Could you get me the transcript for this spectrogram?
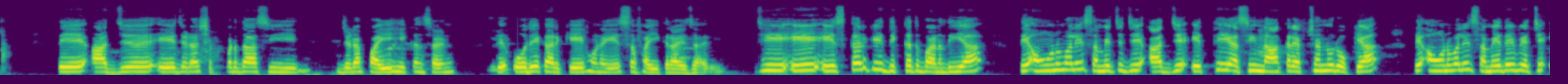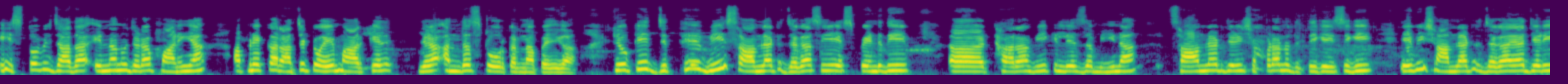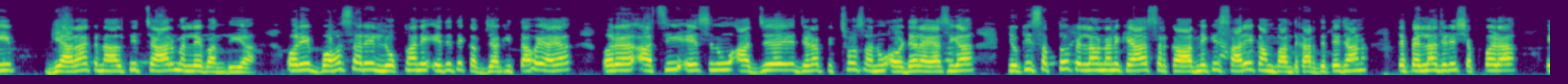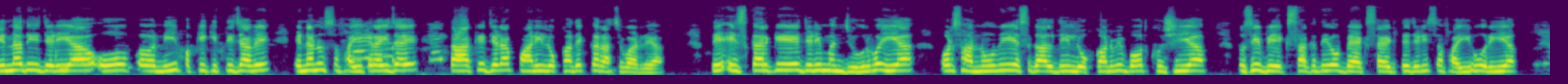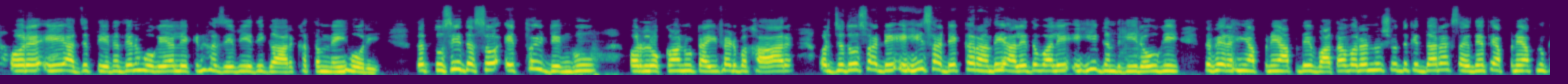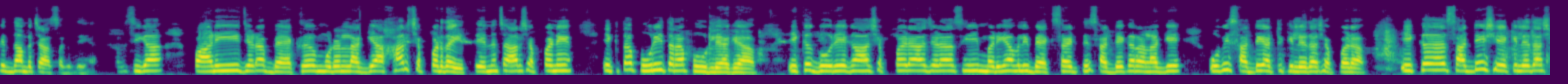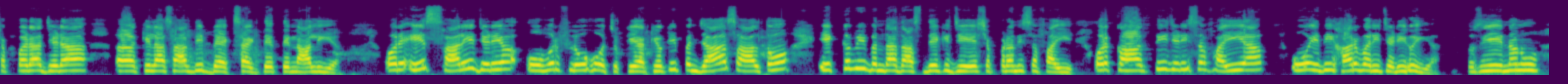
ਤੇ ਅੱਜ ਇਹ ਜਿਹੜਾ ਛੱਪੜ ਦਾ ਸੀ ਜਿਹੜਾ ਪਾਈ ਹੀ ਕੰਸਰਨ ਤੇ ਉਹਦੇ ਕਰਕੇ ਹੁਣ ਇਹ ਸਫ਼ਾਈ ਕਰਾਏ ਜਾ ਰਹੀ ਜੀ, ਇਹ ਇਸ ਕਰਕੇ ਦਿੱਕਤ ਬਣਦੀ ਆ ਤੇ ਆਉਣ ਵਾਲੇ ਸਮੇਂ 'ਚ ਜੇ ਅੱਜ ਇੱਥੇ ਅਸੀਂ ਨਾ ਕਰਪਸ਼ਨ ਨੂੰ ਰੋਕਿਆ ਤੇ ਆਉਣ ਵਾਲੇ ਸਮੇਂ ਦੇ ਵਿੱਚ ਇਸ ਤੋਂ ਵੀ ਜ਼ਿਆਦਾ ਇਹਨਾਂ ਨੂੰ ਜਿਹੜਾ ਪਾਣੀ ਆ ਆਪਣੇ ਘਰਾਂ 'ਚ ਟੋਏ ਮਾਰ ਕੇ ਜਿਹੜਾ ਅੰਦਰ ਸਟੋਰ ਕਰਨਾ ਪਏਗਾ। ਕਿਉਂਕਿ ਜਿੱਥੇ ਵੀ ਸਾਮਲਟ ਜਗ੍ਹਾ ਸੀ, ਇਸ ਪਿੰਡ ਦੀ 18 20 ਕਿੱਲੇ ਜ਼ਮੀਨ ਆ, ਸਾਮਲਟ ਜਿਹੜੀ ਛੱਪੜਾਂ ਨੂੰ ਦਿੱਤੀ ਗਈ ਸੀਗੀ, ਇਹ ਵੀ ਸ਼ਾਮਲਾਟ ਜਗ੍ਹਾ ਆ ਜਿਹੜੀ 11 ਕਨਾਲ ਤੇ 4 ਮੱਲੇ ਬੰਦੀ ਆ। ਔਰ ਇਹ ਬਹੁਤ ਸਾਰੇ ਲੋਕਾਂ ਨੇ ਇਹਦੇ ਤੇ ਕਬਜ਼ਾ ਕੀਤਾ ਹੋਇਆ ਆ। ਔਰ ਅਸੀਂ ਇਸ ਨੂੰ ਅੱਜ ਜਿਹੜਾ ਪਿੱਛੋਂ ਸਾਨੂੰ ਆਰਡਰ ਆਇਆ ਸੀਗਾ, ਕਿਉਂਕਿ ਸਭ ਤੋਂ ਪਹਿਲਾਂ ਉਹਨਾਂ ਨੇ ਕਿਹਾ ਸਰਕਾਰ ਨੇ ਕਿ ਸਾਰੇ ਕੰਮ ਬੰਦ ਕਰ ਦਿੱਤੇ ਜਾਣ ਤੇ ਪਹਿਲਾਂ ਜਿਹੜੇ ਛੱਪੜ ਆ, ਇਹਨਾਂ ਦੀ ਜਿਹੜੀ ਆ ਉਹ ਨੀਂਹ ਪੱਕੀ ਕੀਤੀ ਜਾਵੇ, ਇਹਨਾਂ ਨੂੰ ਸਫ਼ਾਈ ਕਰਾਈ ਜਾਏ ਤਾਂ ਕਿ ਜਿਹੜਾ ਪਾਣੀ ਲੋਕਾਂ ਦੇ ਘਰਾਂ 'ਚ ਵੜ ਰਿਹਾ। ਤੇ ਇਸ ਕਰਕੇ ਇਹ ਜਿਹੜੀ ਮਨਜ਼ੂਰ ਹੋਈ ਆ ਔਰ ਸਾਨੂੰ ਵੀ ਇਸ ਗੱਲ ਦੀ ਲੋਕਾਂ ਨੂੰ ਵੀ ਬਹੁਤ ਖੁਸ਼ੀ ਆ। ਤੁਸੀਂ ਵੇਖ ਸਕਦੇ ਹੋ ਬੈਕ ਸਾਈਡ ਤੇ ਜਿਹੜੀ ਸਫ਼ਾਈ ਹੋ ਰਹੀ ਆ ਔਰ ਇਹ ਅੱਜ 3 ਦਿਨ ਹੋ ਗਏ ਆ ਲੇਕਿਨ ਹਜੇ ਵੀ ਇਹਦੀ ਗਾਰ ਖਤਮ ਨਹੀਂ ਹੋ ਰਹੀ। ਤਾਂ ਤੁਸੀਂ ਦੱਸੋ ਇੱਥੋਂ ਹੀ ਡੇਂਗੂ ਔਰ ਲੋਕਾਂ ਨੂੰ ਟਾਈਫਾਇਡ ਬੁਖਾਰ ਔਰ ਜਦੋਂ ਸਾਡੇ ਇਹੀ ਸਾਡੇ ਘਰਾਂ ਦੇ ਆਲੇ ਦੁਆਲੇ ਇਹੀ ਗੰਦਗੀ ਰਹੂਗੀ ਤੇ ਫਿਰ ਅਸੀਂ ਆਪਣੇ ਆਪ ਦੇ ਵਾਤਾਵਰਣ ਨੂੰ ਸ਼ੁੱਧ ਕਿੱਦਾਂ ਰੱਖ ਸਕਦੇ ਹਾਂ ਤੇ ਆਪਣੇ ਆਪ ਨੂੰ ਕਿੱਦਾਂ ਬਚਾ ਸਕਦੇ ਹਾਂ? ਸੀਗਾ ਪਾਣੀ ਜਿਹੜਾ ਬੈਕ ਮੁੜਨ ਲੱਗ ਗਿਆ ਹਰ ਛੱਪੜ ਦਾ ਹੀ ਤਿੰਨ ਚਾਰ ਛੱਪੜ ਨੇ ਇੱਕ ਤਾਂ ਪੂਰੀ ਤਰ੍ਹਾਂ ਪੂਰ ਲਿਆ ਗਿਆ। ਇੱਕ ਗੋਰੇਗਾਂ ਛੱਪੜ ਆ ਜਿਹੜਾ ਸੀ ਮੜੀਆਂ ਵਾਲੀ ਬੈਕ ਸਾਈਡ ਤੇ ਸਾਡੇ ਘਰਾਂ ਲਾਗੇ ਉਹ ਵੀ 8.5 ਕਿੱਲੇ ਦਾ ਛੱਪੜ ਆ। ਇੱਕ 6.5 ਕਿੱਲੇ ਦਾ ਛੱਪੜ ਆ ਜਿਹੜਾ ਅ, ਕਿਲਾ ਸਾਹਿਬ ਦੀ ਬੈਕ ਸਾਈਡ ਤੇ ਤੇ ਨਾਲ ਹੀ ਆ। ਔਰ ਇਹ ਸਾਰੇ ਜਿਹੜੇ ਆ ਓਵਰਫਲੋ ਹੋ ਚੁੱਕੇ ਆ ਕਿਉਂਕਿ 50 ਸਾਲ ਤੋਂ ਇੱਕ ਵੀ ਬੰਦਾ ਦੱਸ ਦੇ ਕਿ ਜੇ ਛੱਪੜਾਂ ਦੀ ਸਫ਼ਾਈ ਔਰ ਕਾਗਤੀ ਜਿਹੜੀ ਸਫ਼ਾਈ ਆ ਉਹ ਇਹਦੀ ਹਰ ਵਾਰੀ ਚੜੀ ਹੋਈ ਆ। ਤੁਸੀਂ ਇਹਨਾਂ ਨੂੰ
